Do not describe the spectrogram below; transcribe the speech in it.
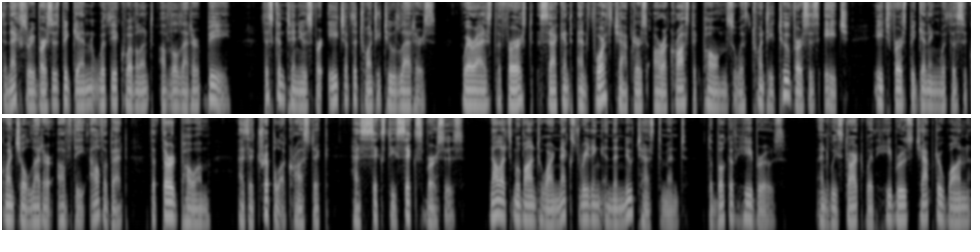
The next three verses begin with the equivalent of the letter B. This continues for each of the 22 letters, whereas the first, second, and fourth chapters are acrostic poems with 22 verses each, each verse beginning with the sequential letter of the alphabet. The third poem, as a triple acrostic, has 66 verses. Now let's move on to our next reading in the New Testament, the book of Hebrews and we start with Hebrews chapter 1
